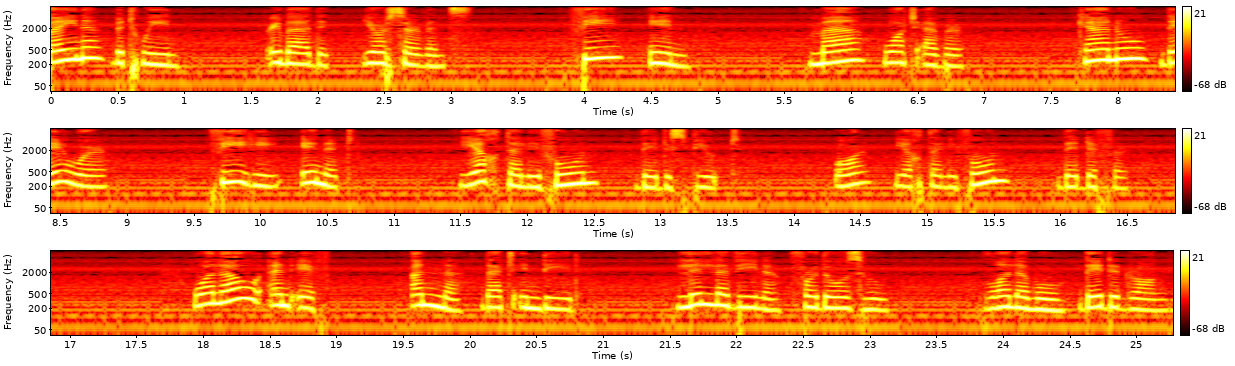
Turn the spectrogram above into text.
بين between عبادك your servants في in ما whatever كانوا they were فيه in it يختلفون they dispute or يختلفون they differ ولو and if أن that indeed للذين for those who ظلموا they did wrong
